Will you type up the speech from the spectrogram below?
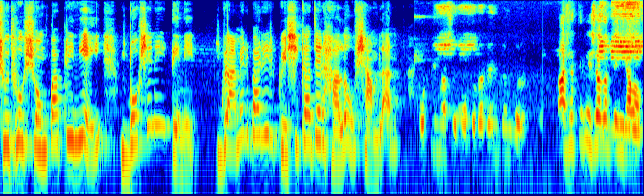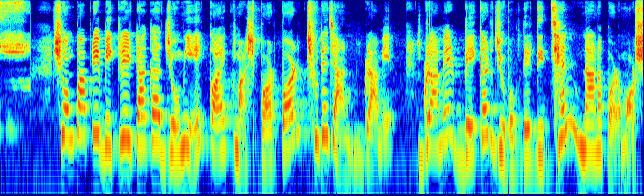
শুধু সোমপাপড়ি নিয়েই বসে নেই তিনি। গ্রামের বাড়ির কৃষিকাজের হালও সামলান। প্রতি মাসে তিরিশ হাজার ইনকাম সোমপাপড়ি বিক্রির টাকা জমিয়ে কয়েক মাস পর পর ছুটে যান গ্রামে। গ্রামের বেকার যুবকদের দিচ্ছেন নানা পরামর্শ।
